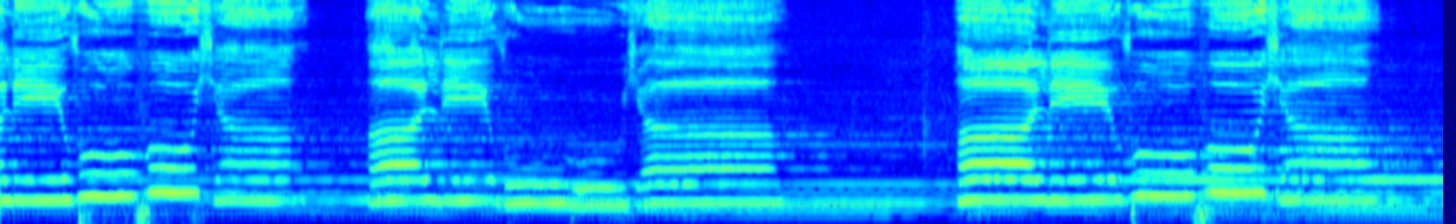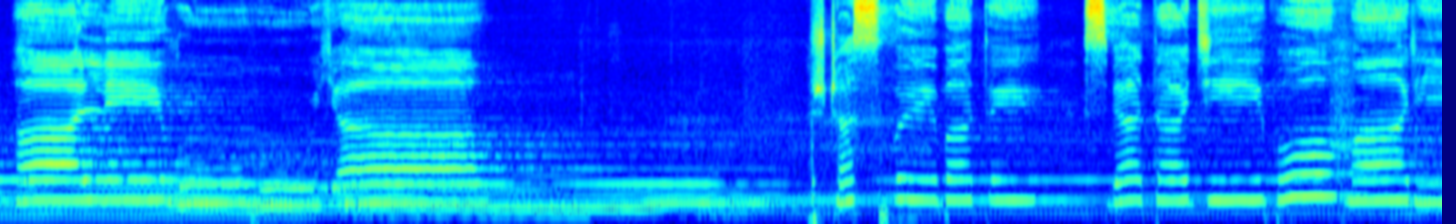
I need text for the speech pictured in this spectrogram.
Алілуя, Алілуя, Алілуя, Алілуя. Щаслива ти, свята Діво Маріє,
